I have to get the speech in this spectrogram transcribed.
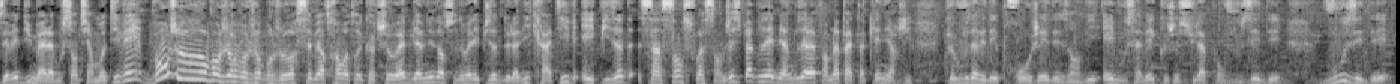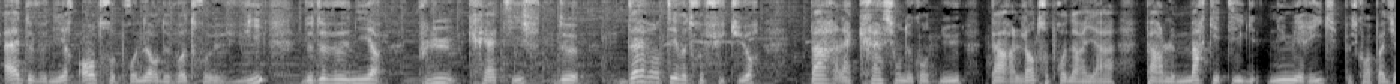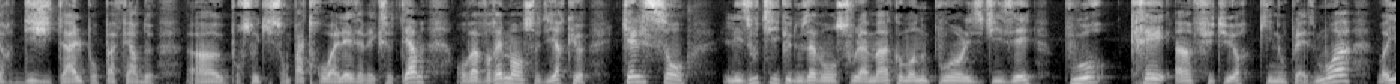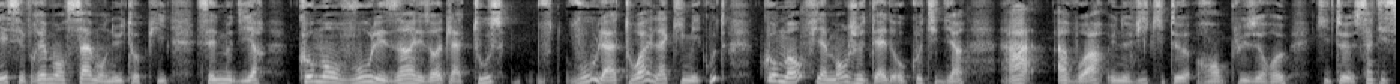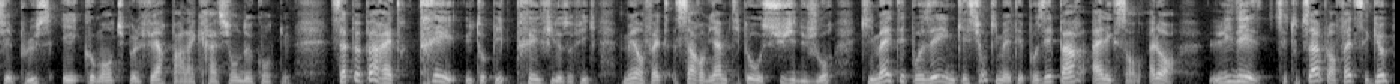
Vous avez du mal à vous sentir motivé Bonjour, bonjour, bonjour, bonjour, c'est Bertrand, votre coach web. Bienvenue dans ce nouvel épisode de la vie créative, épisode 560. J'espère que vous allez bien, que vous avez la forme, la patate, l'énergie, que vous avez des projets, des envies, et vous savez que je suis là pour vous aider, vous aider à devenir entrepreneur de votre vie, de devenir plus créatif, de d'inventer votre futur, par la création de contenu, par l'entrepreneuriat, par le marketing numérique, parce qu'on va pas dire digital pour pas faire de, hein, pour ceux qui sont pas trop à l'aise avec ce terme, on va vraiment se dire que quels sont les outils que nous avons sous la main, comment nous pouvons les utiliser pour créer un futur qui nous plaise. Moi, voyez, c'est vraiment ça mon utopie, c'est de me dire comment vous les uns et les autres, là tous, vous là, toi là qui m'écoute, comment finalement je t'aide au quotidien à avoir une vie qui te rend plus heureux, qui te satisfait plus et comment tu peux le faire par la création de contenu? Ça peut paraître très utopique, très philosophique, mais en fait ça revient un petit peu au sujet du jour qui m'a été posé, une question qui m'a été posée par Alexandre. Alors l'idée c'est toute simple en fait, c'est que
